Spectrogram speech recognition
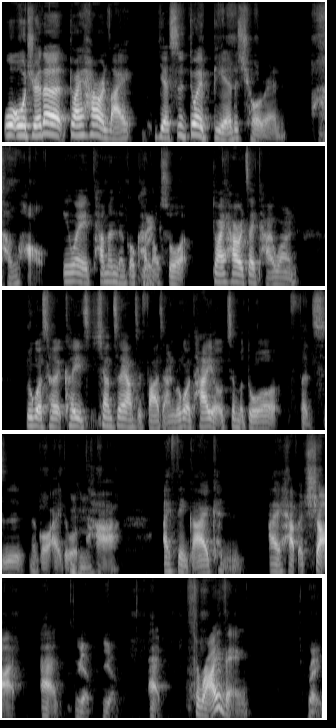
我我觉得 Dwight Howard 来 也是对别的球员很好，因为他们能够看到.说 Howard 在台湾，如果可可以像这样子发展，如果他有这么多粉丝能够爱到他、i think I can I have a shot at yeah yeah at thriving. right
